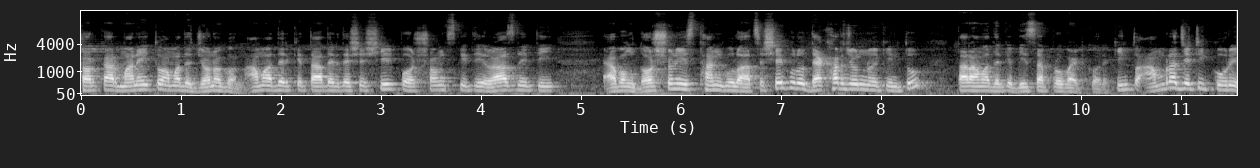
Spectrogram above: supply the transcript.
সরকার মানেই তো আমাদের জনগণ। আমাদেরকে তাদের দেশের শিল্প, সংস্কৃতি, রাজনীতি এবং দর্শনীয় স্থানগুলো আছে, সেগুলো দেখার জন্যই কিন্তু তারা আমাদেরকে ভিসা প্রোভাইড করে। কিন্তু আমরা যেটি করি,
